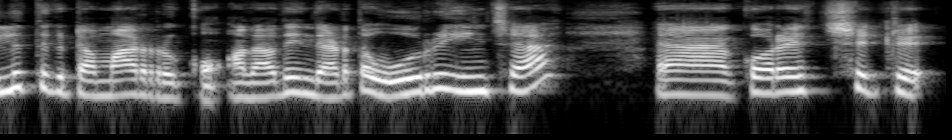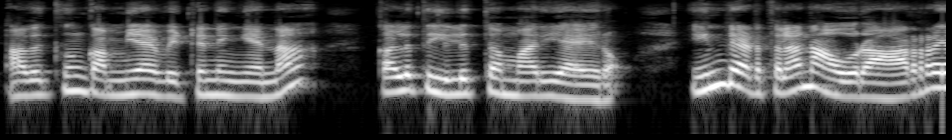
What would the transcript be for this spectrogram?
இழுத்துக்கிட்ட மாதிரி இருக்கும். அதாவது இந்த இடத்த ஒரு இன்ச்சை குறைச்சிட்டு அதுக்கும் கம்மியாக விட்டுனீங்கன்னா கழுத்து இழுத்த மாதிரி ஆயிரும். இந்த இடத்துல நான் ஒரு அரை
